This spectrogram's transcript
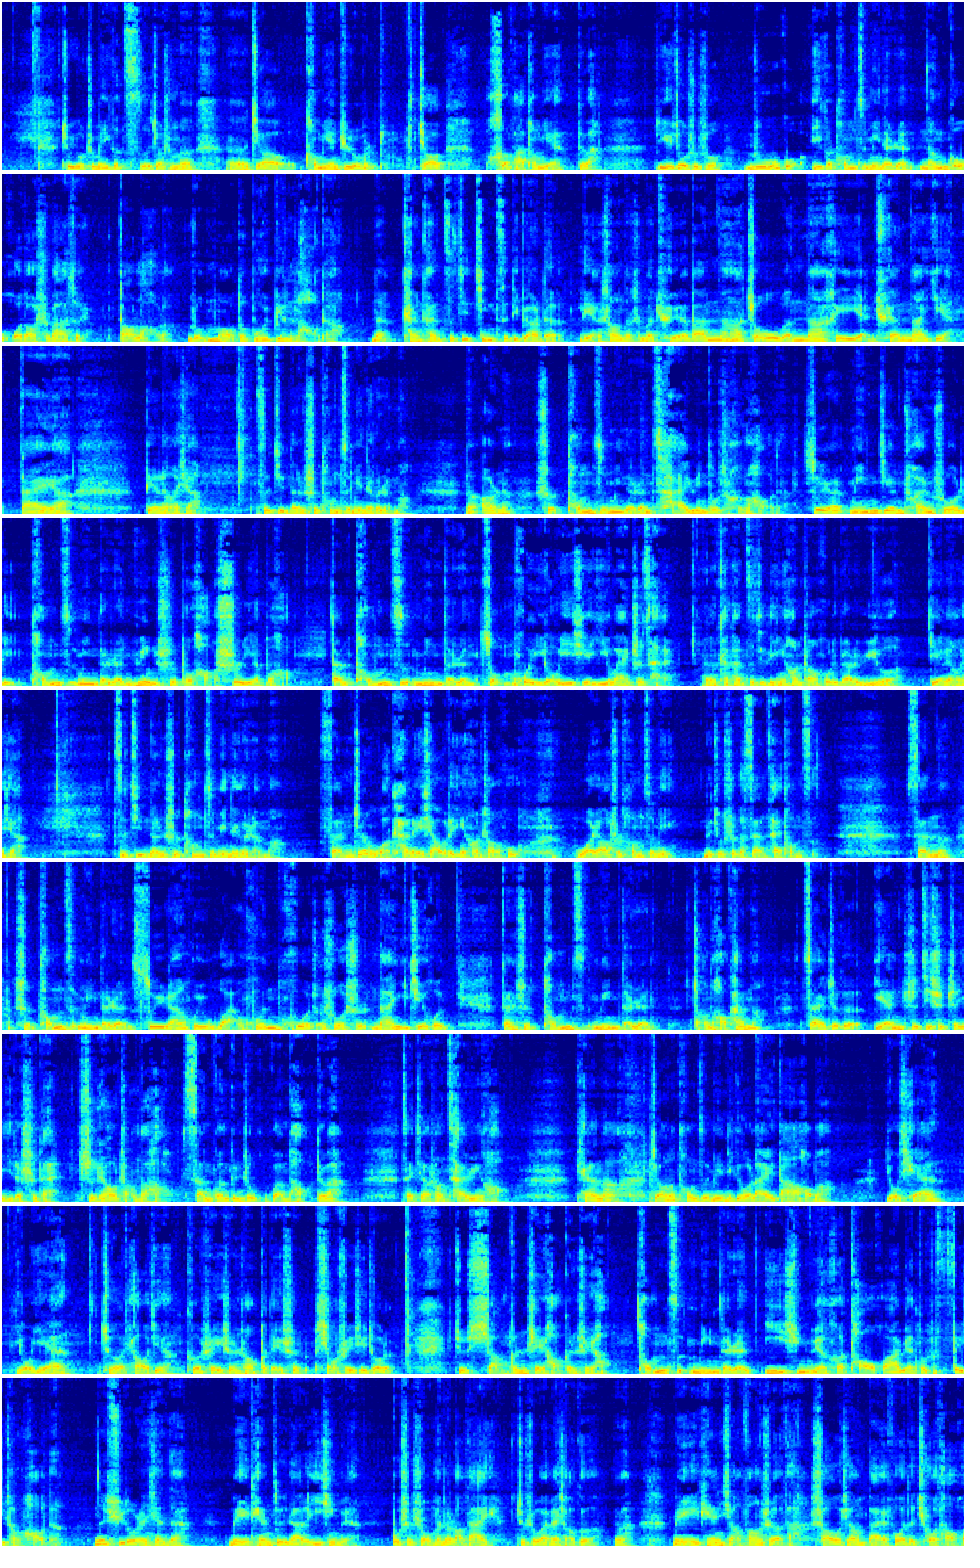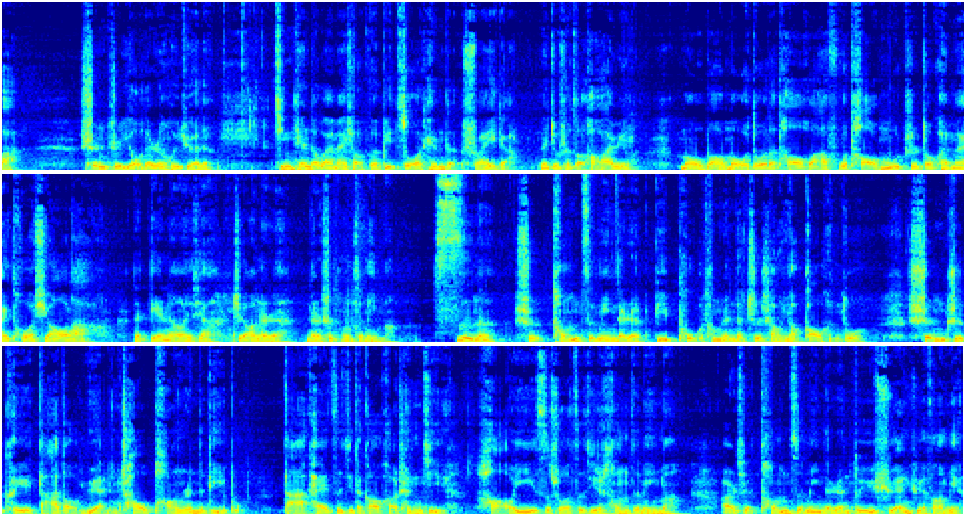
就有这么一个词叫什么？呃，叫童颜巨乳，不是叫鹤发童颜，对吧？也就是说，如果一个童子命的人能够活到十八岁，到老了，容貌都不会变老的。那看看自己镜子里边的脸上的什么雀斑呐、皱纹呐、黑眼圈呐、眼袋呀，掂量一下，自己能是童子命那个人吗？那二呢，是童子命的人财运都是很好的。虽然民间传说里童子命的人运势不好、事业不好，但童子命的人总会有一些意外之财。呃，看看自己的银行账户里边的余额，掂量一下，自己能是童子命那个人吗？反正我看了一下我的银行账户，我要是童子命，那就是个散财童子。三呢，是童子命的人虽然会晚婚或者说是难以结婚，但是童子命的人长得好看呢。在这个颜值即是正义的时代，只要长得好，三观跟着五官跑，对吧？再加上财运好，天哪，交了童子命，你给我来一打好吗？有钱有颜。这条件搁谁身上不得是想睡谁就就想跟谁好跟谁好。童子命的人，异性缘和桃花源都是非常好的。那许多人现在每天最大的异性缘，不是守门的老大爷，就是外卖小哥，对吧？每天想方设法烧香拜佛的求桃花，甚至有的人会觉得，今天的外卖小哥比昨天的帅一点，那就是走桃花运了。某宝某多的桃花符、桃木枝都快卖脱销了。那掂量一下，这样的人能是童子命吗？四呢，是童子命的人比普通人的智商要高很多，甚至可以达到远超旁人的地步。打开自己的高考成绩，好意思说自己是童子命吗？而且童子命的人对于玄学方面，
